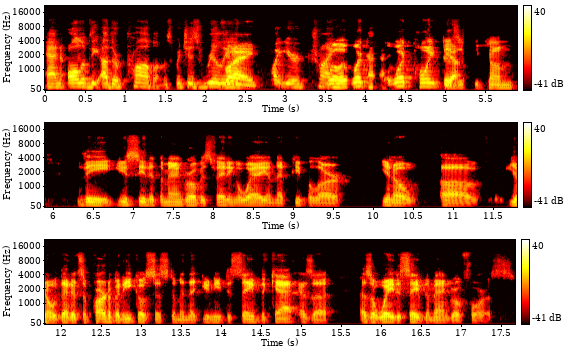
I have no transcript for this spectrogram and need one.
and all of the other problems, which is really right. what you're trying well, to at what get at what point does Yeah. it become the you see that the mangrove is fading away and that people are, you know, uh, you know that it's a part of an ecosystem and that you need to save the cat as a as a way to save the mangrove forests.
